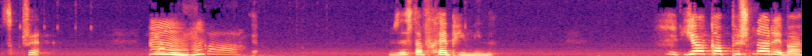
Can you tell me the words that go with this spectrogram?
Skrzy... Mhm. Jabłuszka. Zestaw Happy Meal. Jaka pyszna ryba.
